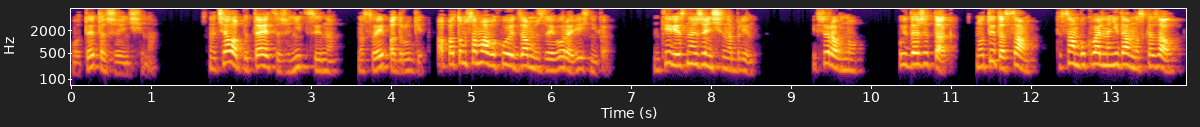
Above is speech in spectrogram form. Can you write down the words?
Вот эта женщина. Сначала пытается женить сына на своей подруге, а потом сама выходит замуж за его ровесника. Интересная женщина, блин. И все равно. Пусть даже так. Но ты-то сам. Ты сам буквально недавно сказал,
